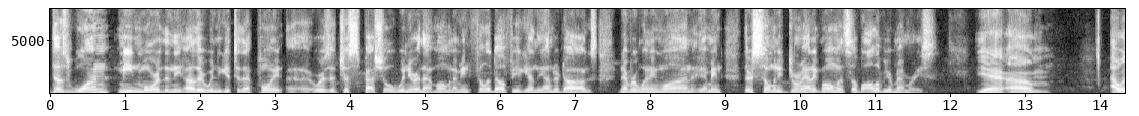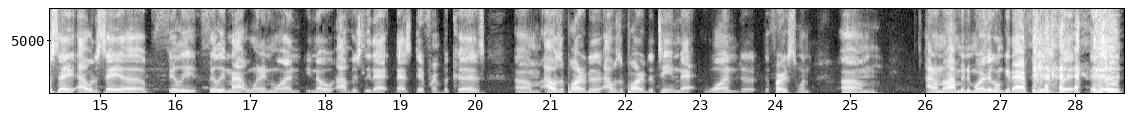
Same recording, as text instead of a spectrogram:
does one mean more than the other when you get to that point uh, or is it just special when you're in that moment i mean philadelphia again the underdogs never winning one i mean there's so many dramatic moments of all of your memories Yeah, um, I would say I would say uh Philly Philly not winning one. You know, obviously that that's different because um I was a part of the I was a part of the team that won the the first one. Um, I don't know how many more they're gonna get after this, but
